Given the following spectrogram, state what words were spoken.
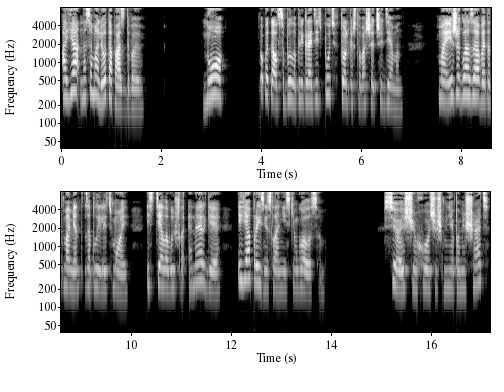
а я на самолет опаздываю». «Но...» Попытался было преградить путь только что вошедший демон. Мои же глаза в этот момент заплыли тьмой. Из тела вышла энергия, и я произнесла низким голосом. «Все еще хочешь мне помешать?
